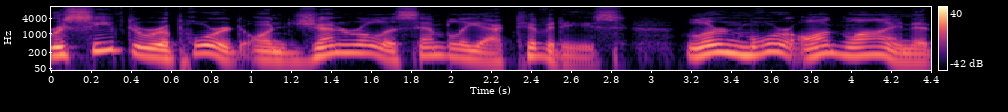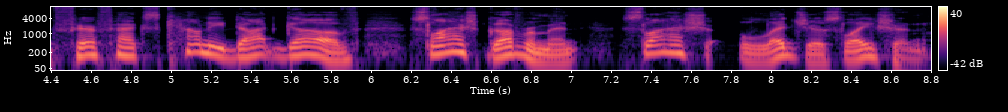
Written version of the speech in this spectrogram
received a report on General Assembly activities. Learn more online at fairfaxcounty.gov slash government slash legislation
